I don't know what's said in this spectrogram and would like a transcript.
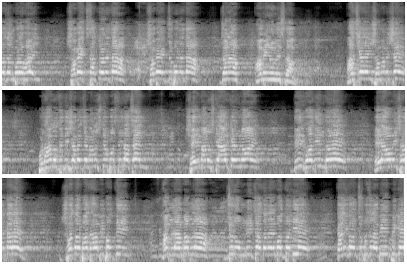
ভজন বড় ভাই, সাবেক ছাত্র নেতা সাবেক যুব নেতা জনাব আমিনুল ইসলাম। আজকের এই সমাবেশে প্রধান অতিথি হিসেবে যে মানুষটি উপস্থিত আছেন, সেই মানুষটি আর কেউ নয়। দীর্ঘদিন ধরে এই আওয়ামী সরকারের শত বাধা বিপত্তি, হামলা, মামলা জুলুম নির্যাতনের মধ্য দিয়ে কালীগঞ্জ উপজেলা বিএনপিকে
